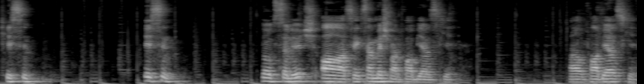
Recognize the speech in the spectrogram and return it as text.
Kesin. Kesin. 93. Aa 85 var Fabianski. Tamam Fabianski.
